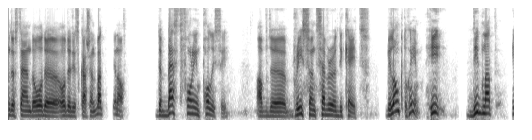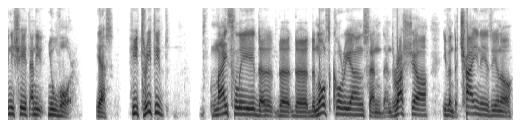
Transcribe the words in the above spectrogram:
understand all the all the discussion, but you know the best foreign policy of the recent several decades belonged to him. He did not initiate any new war. Yes he treated nicely the, the, the, the, North Koreans and, and Russia, even the Chinese, you know.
